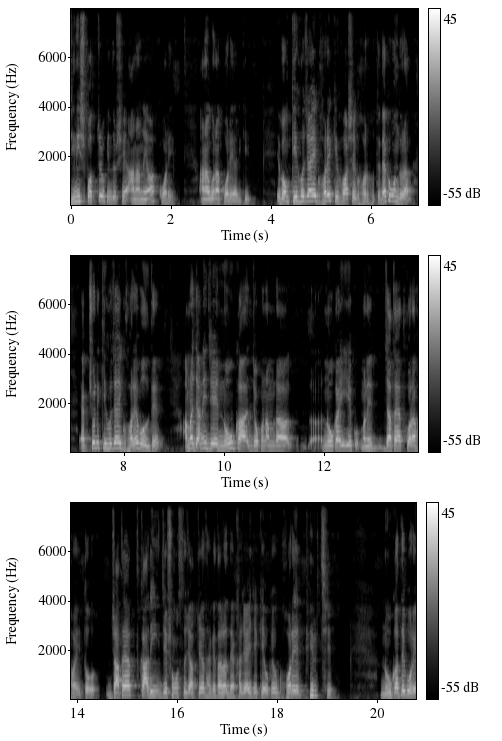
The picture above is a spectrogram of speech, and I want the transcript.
জিনিসপত্রেও কিন্তু সে আনা নেওয়া করে, আনাগোনা করে আর কি। এবং কেহ যায় ঘরে, কেহ আসে ঘর হতে। দেখো বন্ধুরা অ্যাকচুয়ালি কেহ যায় ঘরে বলতে আমরা জানি যে নৌকা যখন আমরা, নৌকায় ইয়ে মানে যাতায়াত করা হয়, তো যাতায়াতকারী যে সমস্ত যাত্রীরা থাকে, তারা দেখা যায় যে কেউ কেউ ঘরে ফিরছে। নৌকাতে করে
